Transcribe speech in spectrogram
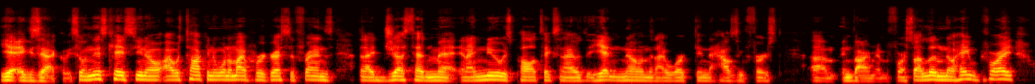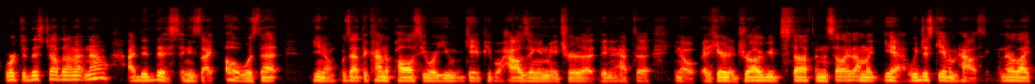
Yeah, exactly. So in this case, you know, I was talking to one of my progressive friends that I just had met, and I knew his politics, and I was he hadn't known that I worked in the housing first um, environment before. So I let him know, hey, before I worked at this job that I'm at now, I did this, and he's like, oh, was that you know, was that the kind of policy where you gave people housing and made sure that they didn't have to, you know, adhere to drug stuff and stuff like that? I'm like, yeah, we just gave them housing, and they're like,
